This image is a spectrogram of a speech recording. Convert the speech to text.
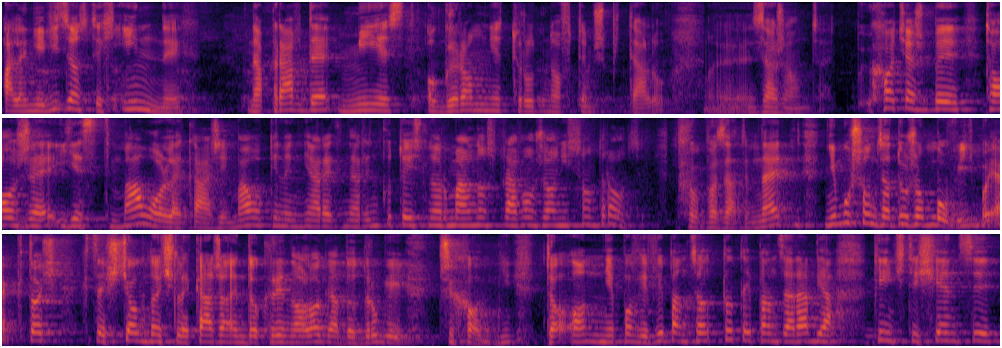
Ale nie widząc tych innych, naprawdę mi jest ogromnie trudno w tym szpitalu y, zarządzać. Chociażby to, że jest mało lekarzy, mało pielęgniarek na rynku, to jest normalną sprawą, że oni są drodzy. Po- Poza tym nawet nie muszą za dużo mówić, bo jak ktoś chce ściągnąć lekarza endokrynologa do drugiej przychodni, to on nie powie, wie pan co, tutaj pan zarabia 5 tysięcy,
